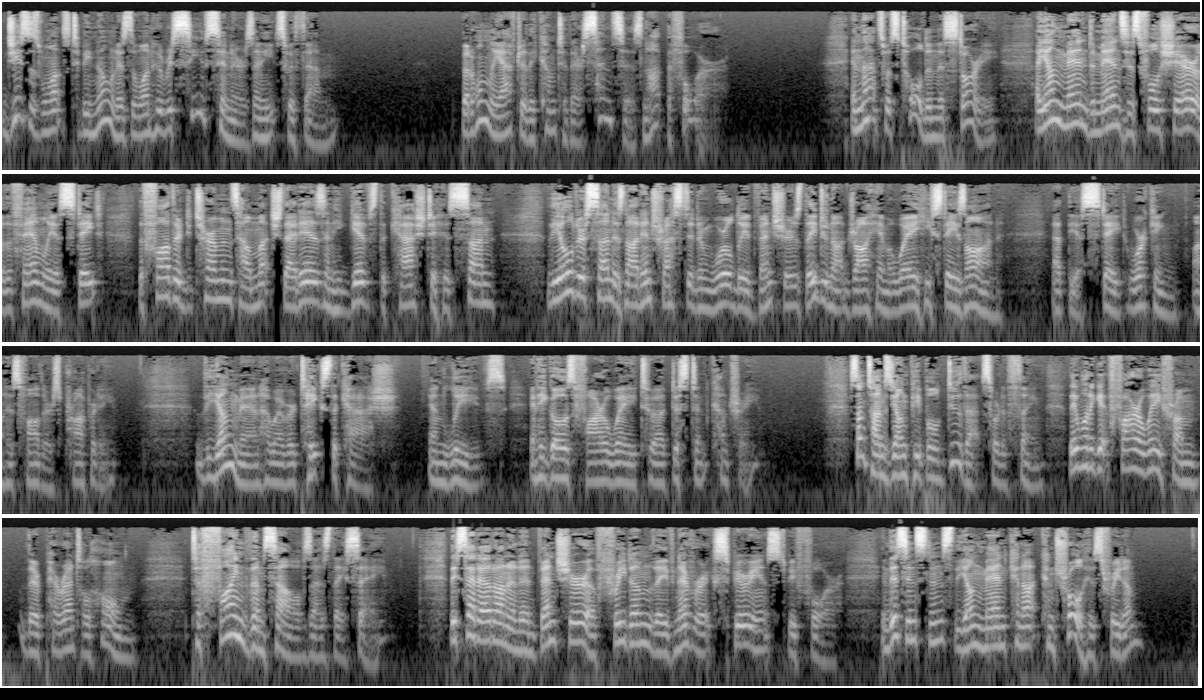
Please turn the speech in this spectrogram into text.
Jesus wants to be known as the one who receives sinners and eats with them, but only after they come to their senses, not before. And that's what's told in this story. A young man demands his full share of the family estate. The father determines how much that is, and he gives the cash to his son. The older son is not interested in worldly adventures. They do not draw him away. He stays on at the estate, working on his father's property. The young man, however, takes the cash and leaves, and he goes far away to a distant country. Sometimes young people do that sort of thing. They want to get far away from their parental home, to find themselves, as they say. They set out on an adventure of freedom they've never experienced before. In this instance, the young man cannot control his freedom.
